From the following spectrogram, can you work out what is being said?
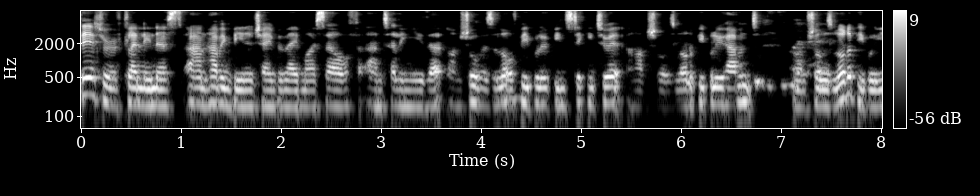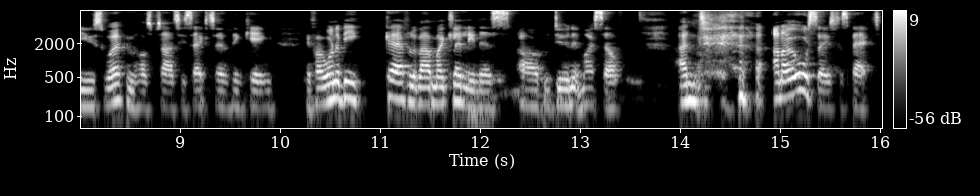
theatre of cleanliness and having been a chambermaid myself and telling you that I'm sure there's a lot of people who've been sticking to it, and I'm sure there's a lot of people who haven't. And I'm sure there's a lot of people who used to work in the hospitality sector and thinking, if I want to be careful about my cleanliness, I'll be doing it myself. And and I also suspect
